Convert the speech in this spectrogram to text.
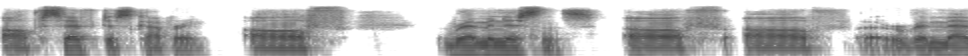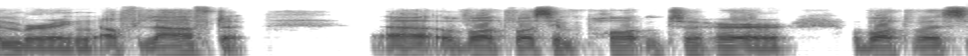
of self-discovery, of reminiscence, of of remembering, of laughter, uh, what was important to her, what was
